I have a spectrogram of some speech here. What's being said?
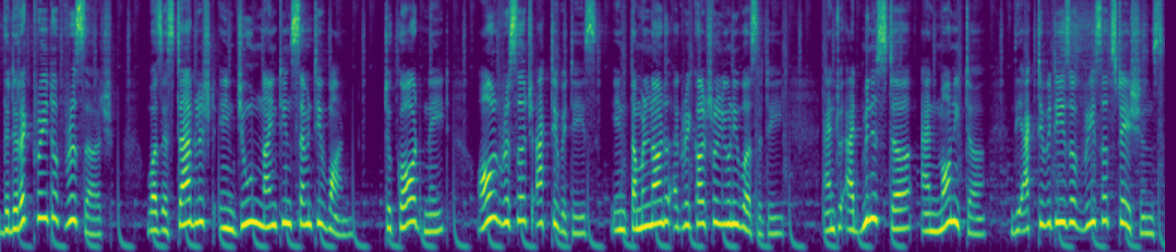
The Directorate of Research was established in June 1971 to coordinate all research activities in Tamil Nadu Agricultural University and to administer and monitor the activities of research stations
